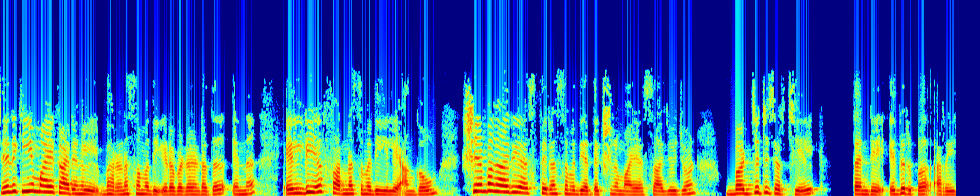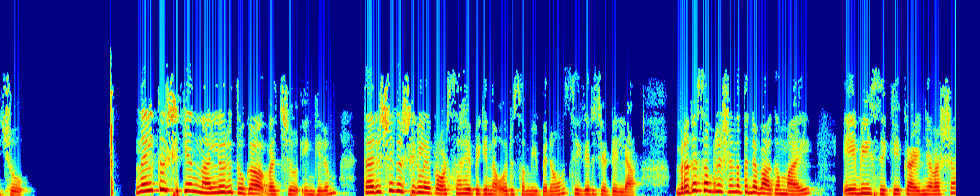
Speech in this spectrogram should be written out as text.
ജനകീയമായ കാര്യങ്ങളിൽ ഭരണസമിതി ഇടപെടേണ്ടത് എന്ന് എൽ ഡി എഫ് ഭരണസമിതിയിലെ അംഗവും ക്ഷേമകാര്യ സ്ഥിരം സമിതി അധ്യക്ഷനുമായ സാജു ജോൺ ബഡ്ജറ്റ് ചർച്ചയിൽ തന്റെ എതിർപ്പ് അറിയിച്ചു. നെൽകൃഷിക്ക് നല്ലൊരു തുക വച്ചു എങ്കിലും തരിശു കൃഷികളെ പ്രോത്സാഹിപ്പിക്കുന്ന ഒരു സമീപനവും സ്വീകരിച്ചിട്ടില്ല. മൃഗസംരക്ഷണത്തിന്റെ ഭാഗമായി എ ബി സിക്ക് കഴിഞ്ഞ വർഷം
